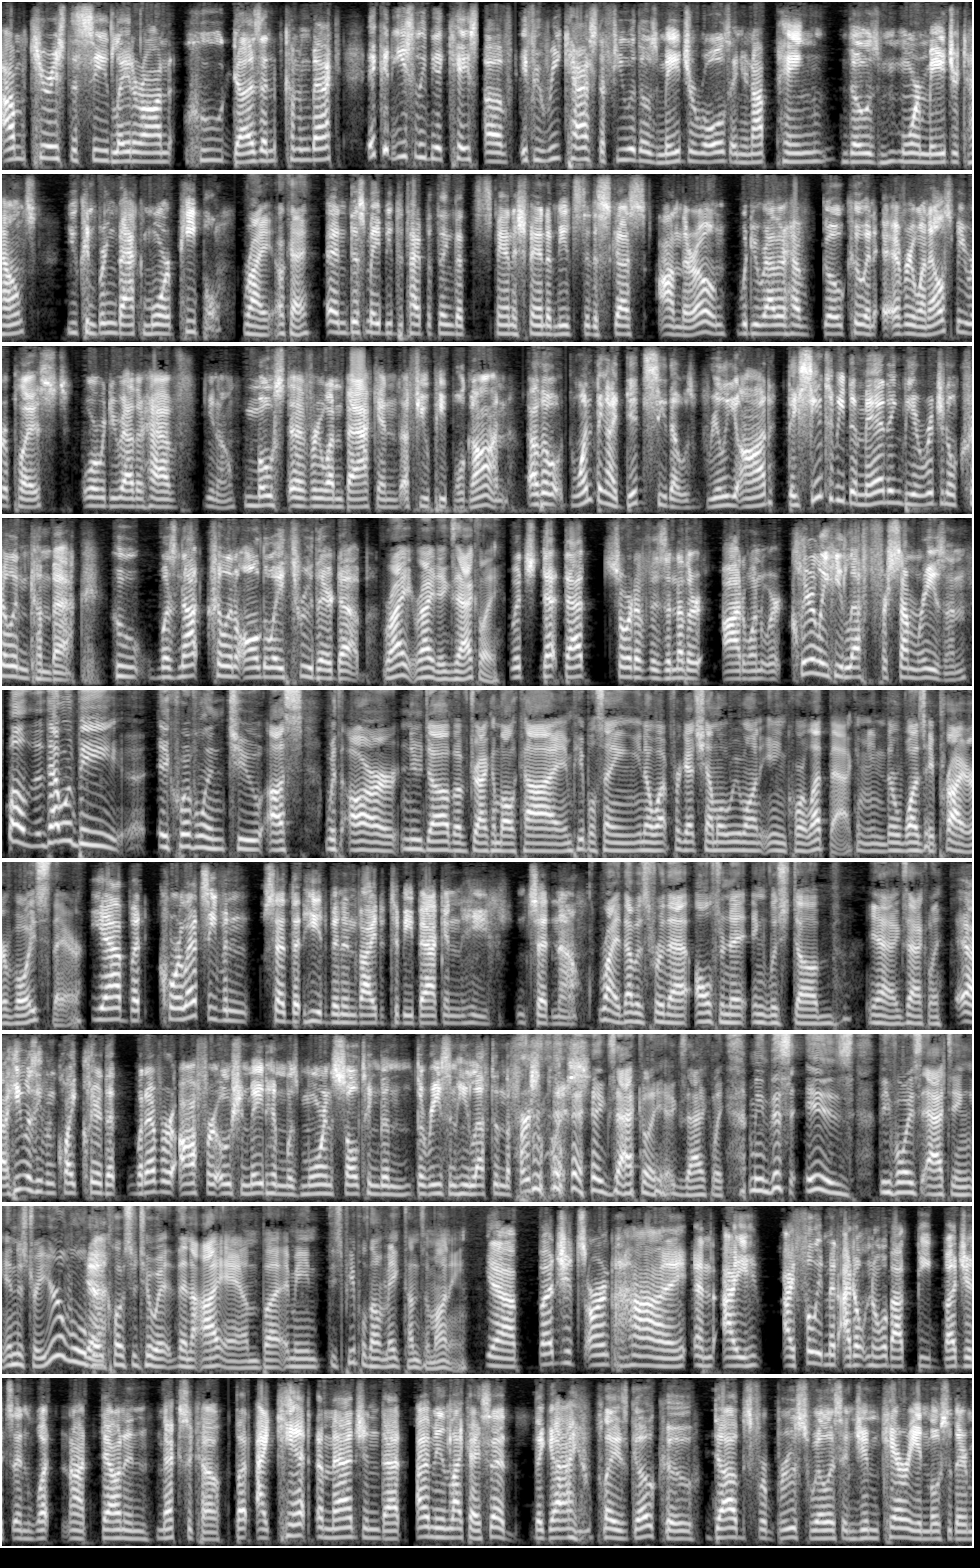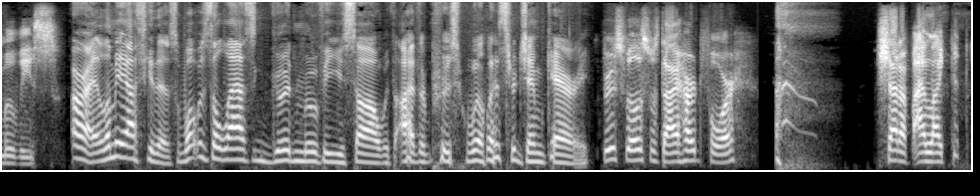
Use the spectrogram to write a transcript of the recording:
I'm curious to see later on who does end up coming back. It could easily be a case of if you recast a few of those major roles and you're not paying those more major talents, you can bring back more people. Right. Okay. And this may be the type of thing that Spanish fandom needs to discuss on their own. Would you rather have Goku and everyone else be replaced, or would you rather have, you know, most everyone back and a few people gone? Although, one thing I did see that was really odd, they seem to be demanding the original Krillin come back, who was not Krillin all the way through their dub. Right. Right. Exactly. Which, that, that sort of is another odd one where clearly he left for some reason. Well, that would be uh, equivalent to us with our new dub of Dragon Ball Kai and people saying, you know what, forget Schemmel, we want Ian Corlett back. I mean, there was a prior voice there. Yeah, but Corlett's even said that he had been invited to be back and he said no. Right, that was for that alternate English dub. Yeah, exactly. uh, he was even quite clear that whatever offer Ocean made him was more insulting than the reason he left in the first place. exactly, exactly. I mean, this is the voice acting industry. You're a little Yeah. bit closer to it than I am, but I mean, these people don't make tons of money. yeah, budgets aren't high, and I I fully admit I don't know about the budgets and whatnot down in Mexico, but I can't imagine that. I mean, like I said, the guy who plays Goku dubs for Bruce Willis and Jim Carrey in most of their movies. All right, let me ask you this. What was the last good movie you saw with either Bruce Willis or Jim Carrey? Bruce Willis was Die Hard 4. Shut up, I liked it.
